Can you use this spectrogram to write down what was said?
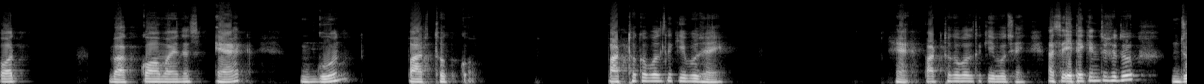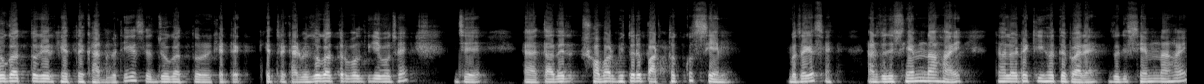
পদ বা ক মাইনাস এক গুণ পার্থক্য পার্থক্য বলতে কি বোঝায় হ্যাঁ পার্থক্য বলতে কি বোঝায়? আচ্ছা এটা কিন্তু শুধু যোগাত্তকের ক্ষেত্রে খাটবে, ঠিক আছে? যোগাত্তরের ক্ষেত্রে ক্ষেত্রে খাটবে। যোগাত্তর বলতে কি বোঝায়? যে তাদের সবার ভিতরে পার্থক্য সেম বোঝা গেছে? আর যদি সেম না হয়, তাহলে ওটা কি হতে পারে? যদি সেম না হয়,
